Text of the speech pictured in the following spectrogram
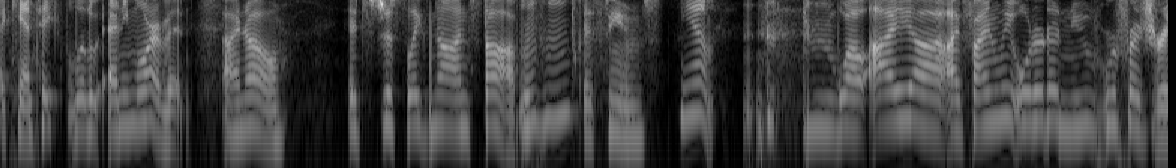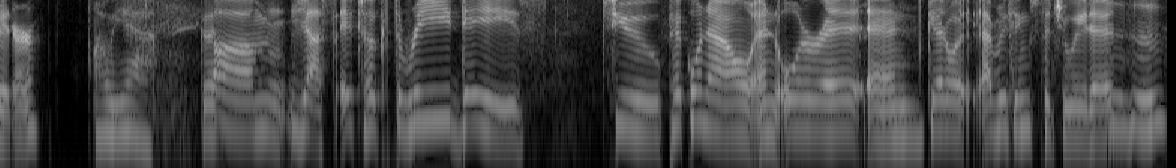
I can't take a little any more of it. I know. It's just like nonstop. Mm-hmm. It seems. Yeah. Well, I uh, I finally ordered a new refrigerator. Oh yeah. Good. Um, yes, it took three days to pick one out and order it and get everything situated.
